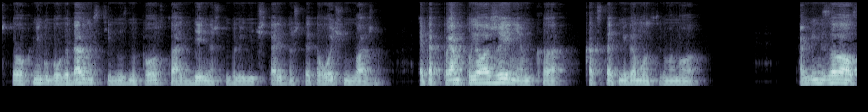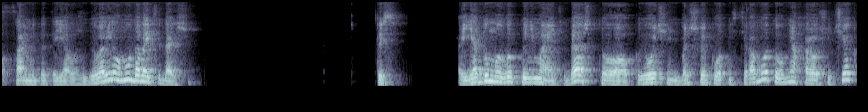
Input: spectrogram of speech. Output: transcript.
что книгу благодарности нужно просто отдельно, чтобы люди читали, потому что это очень важно. Это прям приложением к «Как стать мегамонстром ММО». Организовал саммит, это я уже говорил. Ну, давайте дальше. То есть, я думаю, вы понимаете, да, что при очень большой плотности работы у меня хороший чек,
